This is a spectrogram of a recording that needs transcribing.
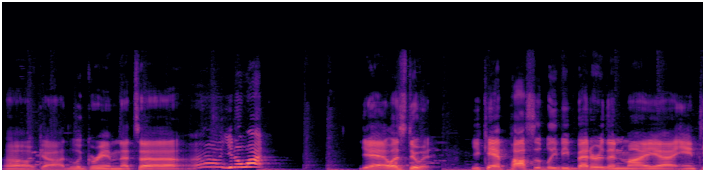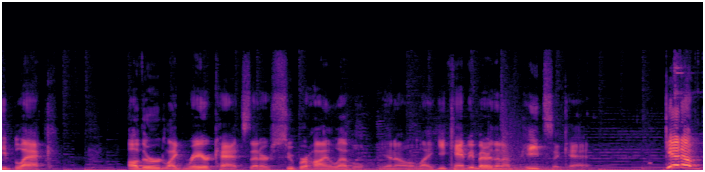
Oh, God. Legrim, that's a... Uh, you know what? Yeah, let's do it. You can't possibly be better than my uh, anti-black other, like, rare cats that are super high level, you know? Like, you can't be better than a pizza cat. Get him!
